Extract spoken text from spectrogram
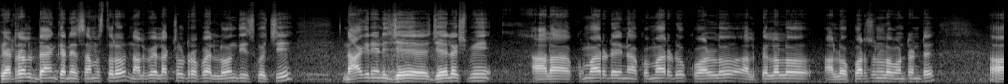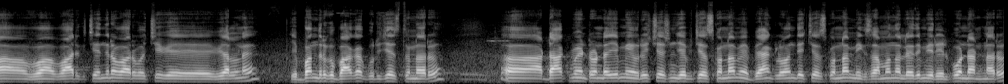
ఫెడరల్ బ్యాంక్ అనే సంస్థలో నలభై లక్షల రూపాయల లోన్ తీసుకొచ్చి నాగినేని జయ జయలక్ష్మి వాళ్ళ కుమారుడైన కుమారుడు కోళ్ళు వాళ్ళ పిల్లలు వాళ్ళ పర్సన్లో ఉంటుంటే వారికి చెందిన వారు వచ్చి వీళ్ళని ఇబ్బందులకు బాగా గురి చేస్తున్నారు. ఆ డాక్యుమెంట్ ఉండయి మేము రిజిస్ట్రేషన్ చెప్పి చేసుకున్నాం మేము బ్యాంక్ లోన్ తెచ్చేసుకున్నాం మీకు సంబంధం లేదు మీరు వెళ్ళిపోండి అంటున్నారు.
